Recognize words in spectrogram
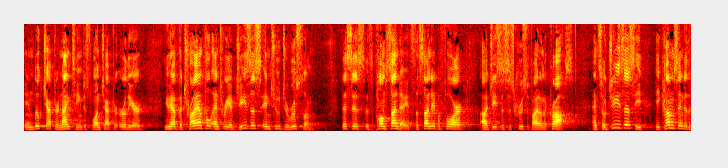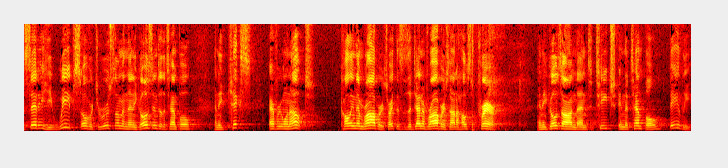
In Luke chapter 19, just one chapter earlier, you have the triumphal entry of Jesus into Jerusalem. This is, is Palm Sunday. It's the Sunday before uh, Jesus is crucified on the cross. And so Jesus, he, he comes into the city, he weeps over Jerusalem, and then he goes into the temple and he kicks everyone out calling them robbers, right? This is a den of robbers, not a house of prayer. And he goes on then to teach in the temple daily.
